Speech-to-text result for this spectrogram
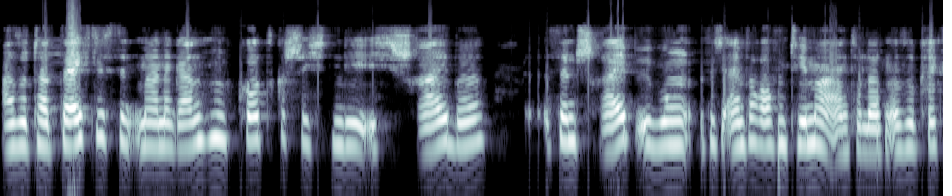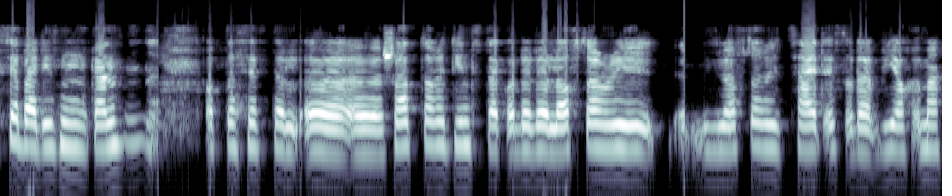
Also tatsächlich sind meine ganzen Kurzgeschichten, die ich schreibe, sind Schreibübungen, sich einfach auf ein Thema einzulassen. Also du kriegst ja bei diesen ganzen, ob das jetzt der äh, Short Story Dienstag oder der Love Story, die Love Story Zeit ist oder wie auch immer,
